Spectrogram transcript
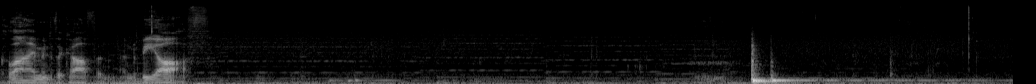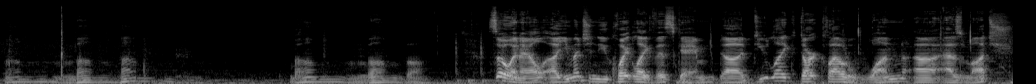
climb into the coffin, and be off. So, NL, uh, you mentioned you quite like this game. Uh, do you like Dark Cloud 1 uh, as much?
